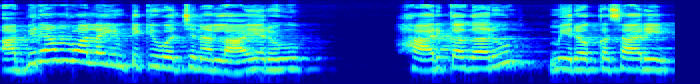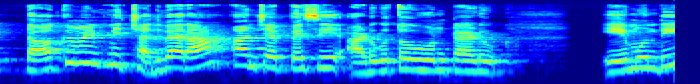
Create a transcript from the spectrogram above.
అభిరామ్ వాళ్ళ ఇంటికి వచ్చిన లాయరు హారిక గారు మీరొక్కసారి డాక్యుమెంట్ని చదివారా అని చెప్పేసి అడుగుతూ ఉంటాడు. ఏముంది?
